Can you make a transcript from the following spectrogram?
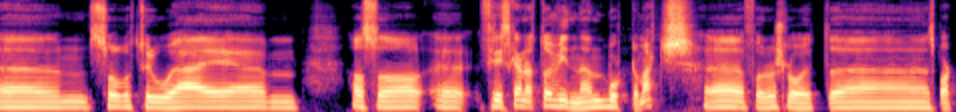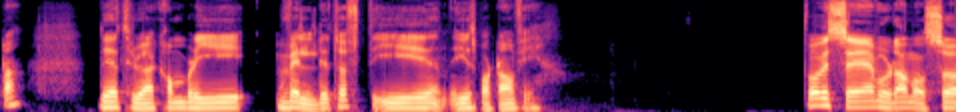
Ehm, så tror jeg ehm, Altså, eh, Frisk er nødt til å vinne en bortematch eh, for å slå ut Sparta. Det tror jeg kan bli veldig tøft i, i Sparta Amfi. Får vi se hvordan også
